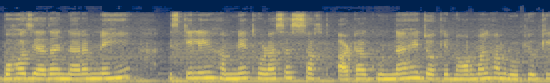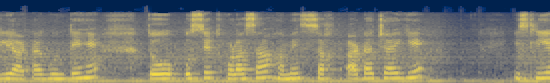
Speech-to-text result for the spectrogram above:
बहुत ज़्यादा नरम नहीं। इसके लिए हमने थोड़ा सा सख्त आटा गूंदना है, जो कि नॉर्मल हम रोटियों के लिए आटा गूंदते हैं। तो उससे थोड़ा सा हमें सख्त आटा चाहिए। इसलिए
